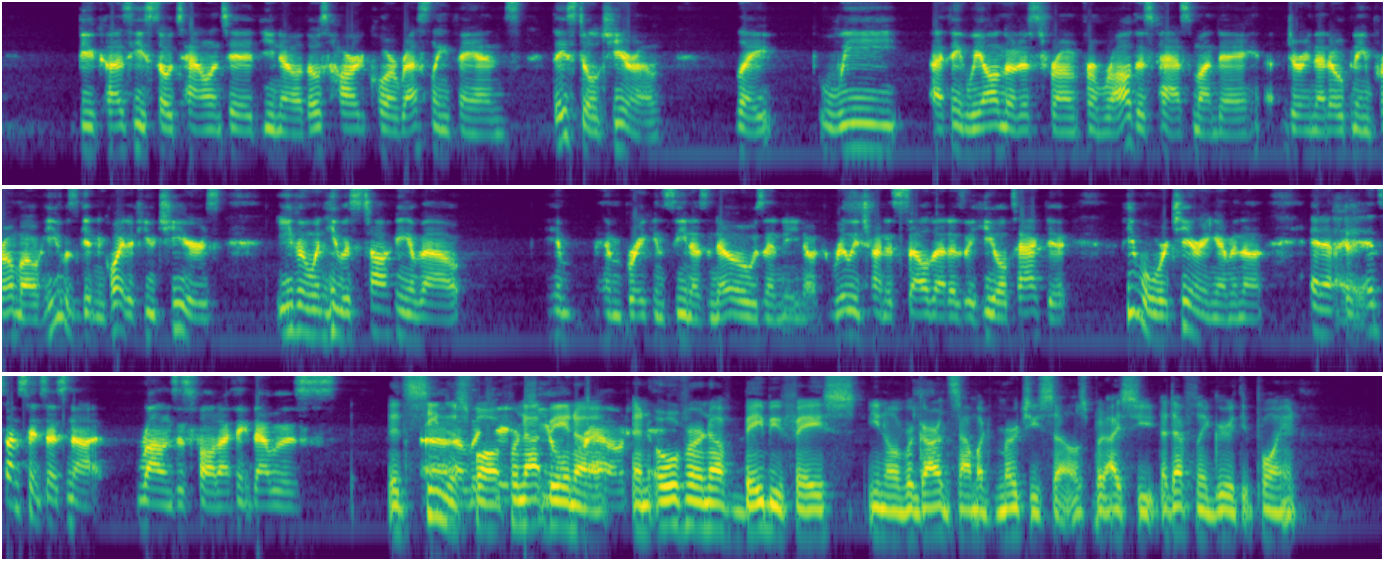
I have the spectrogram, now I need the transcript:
because he's so talented, you know, those hardcore wrestling fans, they still cheer him. Like we, I think we all noticed from from Raw this past Monday during that opening promo, he was getting quite a few cheers, even when he was talking about him him breaking Cena's nose and you know really trying to sell that as a heel tactic people were cheering him, and uh, and uh, in some sense, that's not Rollins' fault. I think that was it's Cena's uh, fault for not being a, an over enough baby face, you know, regardless how much merch he sells. But I see, I definitely agree with your point.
